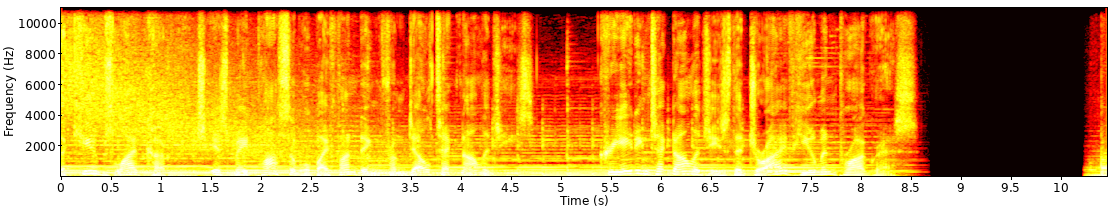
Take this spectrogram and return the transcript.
theCUBE's live coverage is made possible by funding from Dell Technologies, creating technologies that drive human progress. All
